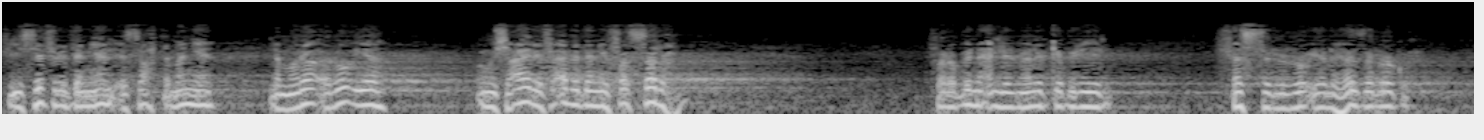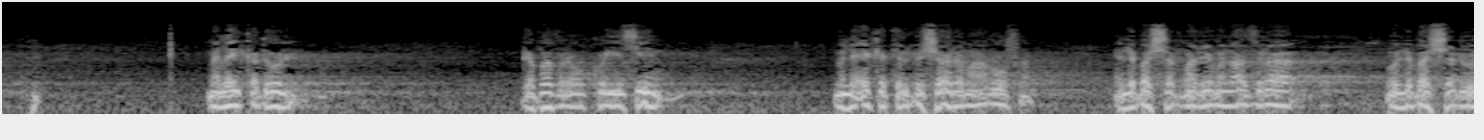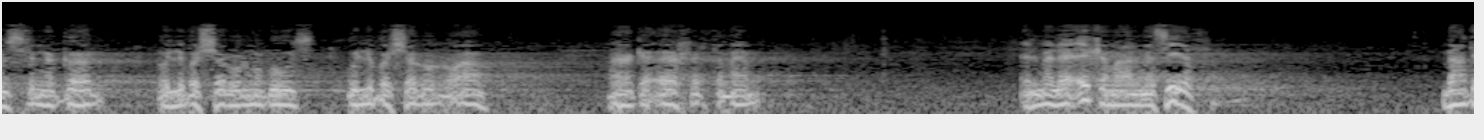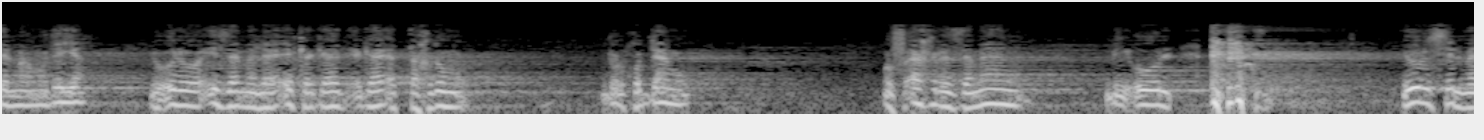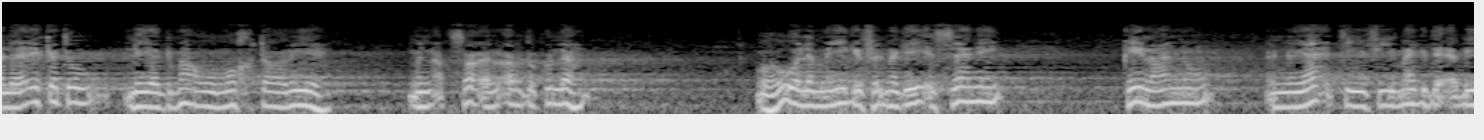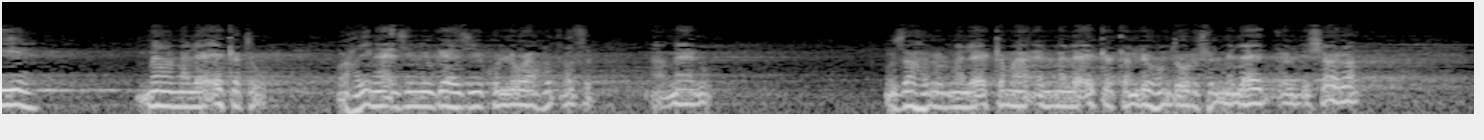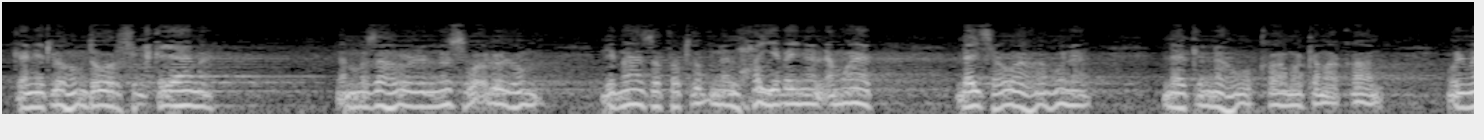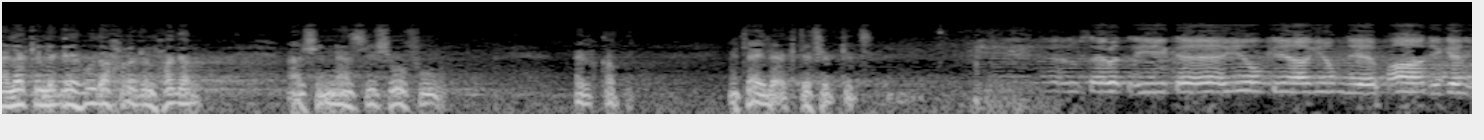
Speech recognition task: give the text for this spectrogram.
في سفر دانيال إصحاح 8 لما رأى رؤية ومش عارف أبدا يفسرها. فربنا قال للملك جبريل فسر الرؤيا لهذا الرجل. ملايكة دول جبابرة وكويسين. ملائكة البشارة معروفة اللي بشر مريم العذراء واللي بشر يوسف النجار واللي بشروا المجوس واللي بشروا الرعاة. حاجة آخر تمام. الملائكة مع المسيح بعد المعمودية يقولوا إذا ملائكة جاءت, تخدمه دول خدامه وفي آخر الزمان بيقول يرسل ملائكته ليجمعوا مختاريه من أقصاء الأرض كلها. وهو لما يجي في المجيء الثاني قيل عنه أنه يأتي في مجد أبيه مع ملائكته وحينئذ يجازي كل واحد حسب أعماله. وظهروا الملائكة مع الملائكة كان لهم دور في الميلاد والبشارة كانت لهم دور في القيامة. لما ظهروا للناس وقالوا لهم لماذا تطلبنا الحي بين الأموات؟ ليس هو هنا لكنه قام كما قال. والملاك اللي جه وده أخرج الحجر عشان الناس يشوفوا القبر. متهيألي أكتفي بكده ne fadigen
